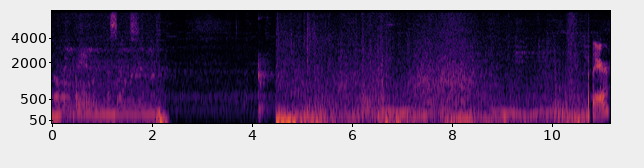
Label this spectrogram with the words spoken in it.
Oh man, that sucks. Clear.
